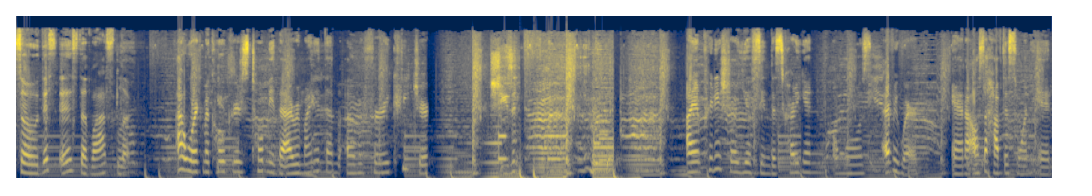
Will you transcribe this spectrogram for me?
So this is the last look. At work, my coworkers told me that I reminded them of a furry creature. She's a I am pretty sure you have seen this cardigan almost everywhere, and I also have this one in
